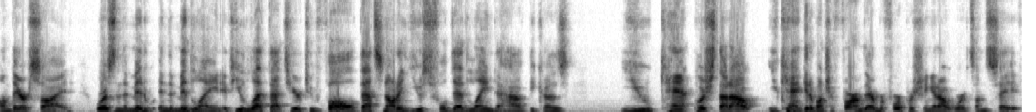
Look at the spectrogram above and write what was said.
on their side. Whereas in the mid in the mid lane, if you let that tier two fall, that's not a useful dead lane to have because you can't push that out. You can't get a bunch of farm there before pushing it out where it's unsafe.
